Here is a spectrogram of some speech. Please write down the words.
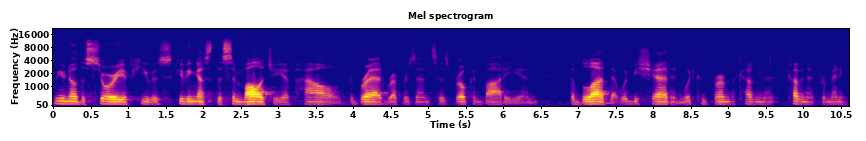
we know the story of he was giving us the symbology of how the bread represents his broken body and the blood that would be shed and would confirm the covenant, covenant for many.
